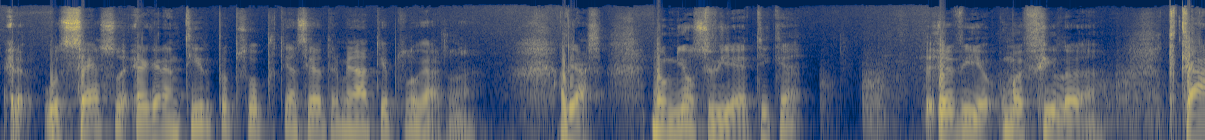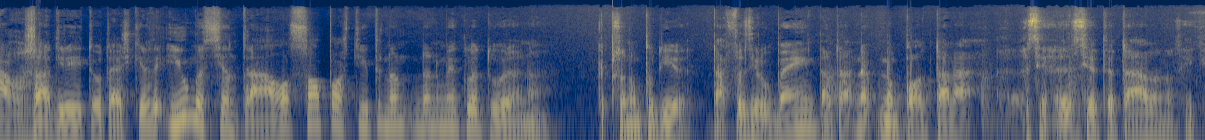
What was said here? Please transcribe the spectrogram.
Era, o acesso era garantido para a pessoa pertencer a determinado tipo de lugar. Não é? Aliás, na União Soviética, havia uma fila de carros à direita ou à esquerda e uma central só para os tipos na, na nomenclatura, não é? Que a pessoa não podia estar a fazer o bem, não pode estar a, a, ser, ser tratado, não sei o quê.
